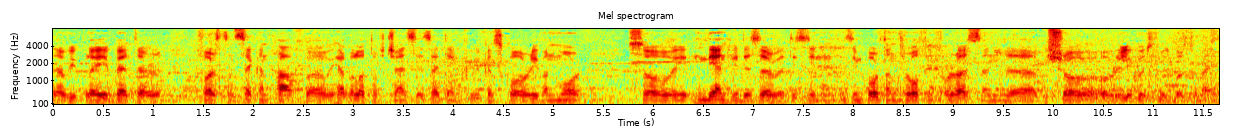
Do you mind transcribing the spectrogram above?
Uh, we play better first and second half. Uh, we have a lot of chances. I think we can score even more. So i- in the end, we deserve it. It's an it's important trophy for us, and uh, we show a really good football tonight.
